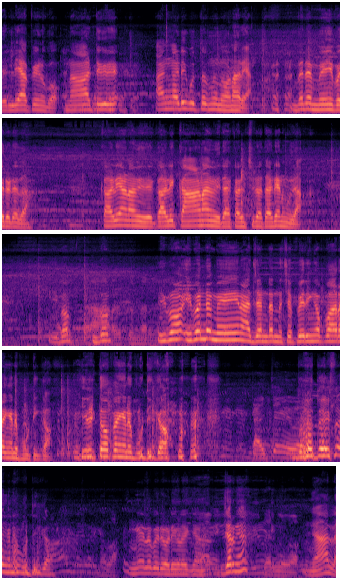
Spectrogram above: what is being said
വെല്ലിയാപ്പിയാണ് ഇപ്പോൾ നാട്ടിൽ അങ്ങാടി കുത്തുന്ന നോണറിയാം ഇവന്റെ മെയിൻ പരിപാടി ഏതാ? കളി കാണാൻ വരിക കളി കാണാൻ വരിക കളിച്ചില്ല തടിയാണ് വരിക ഇപ്പം ഇപ്പം ഇപ്പൊ ഇവന്റെ മെയിൻ അജണ്ട എന്ന് വെച്ചാൽ പെരിങ്ങപ്പാറ എങ്ങനെ പൂട്ടിക്കാം? ഹിൽ ടോപ്പ് എങ്ങനെ പൂട്ടിക്കാം? ബ്രദേഴ്സ് എങ്ങനെ പൂട്ടിക്കാം? ഇങ്ങനെയുള്ള പരിപാടികളൊക്കെയാണ്. ഇജറിഞ്ഞ ഞാനല്ല.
